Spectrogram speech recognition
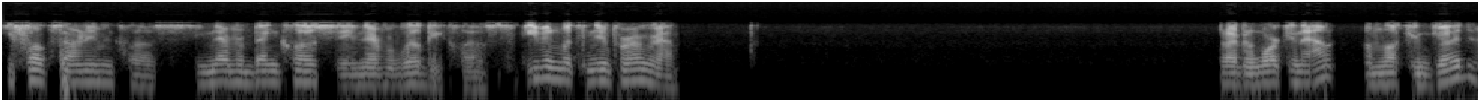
You folks aren't even close. You've never been close, and you never will be close, even with the new program. But I've been working out. I'm looking good.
